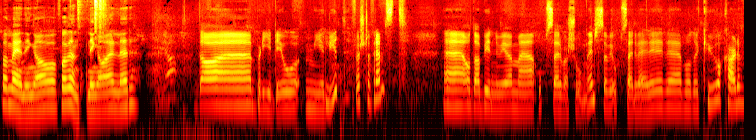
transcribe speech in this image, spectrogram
formeninger og forventninger, eller? Ja. Da eh, blir det jo mye lyd, først og fremst. Eh, og da begynner vi jo med observasjoner, så vi observerer eh, både ku og kalv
